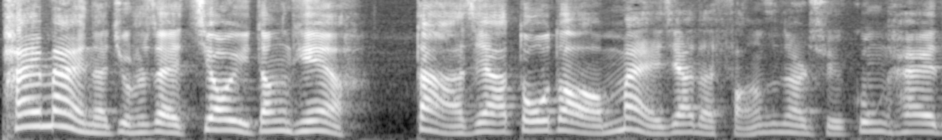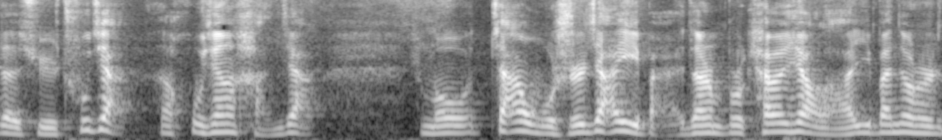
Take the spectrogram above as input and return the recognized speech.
拍卖呢就是在交易当天啊，大家都到卖家的房子那儿去公开的去出价，那互相喊价。什么加五十加一百，当然不是开玩笑了啊！一般都是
